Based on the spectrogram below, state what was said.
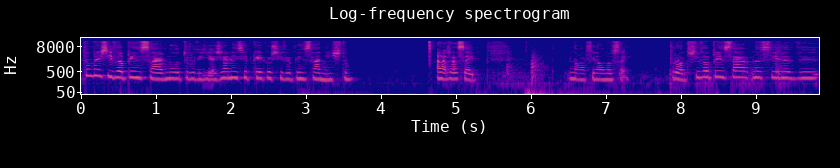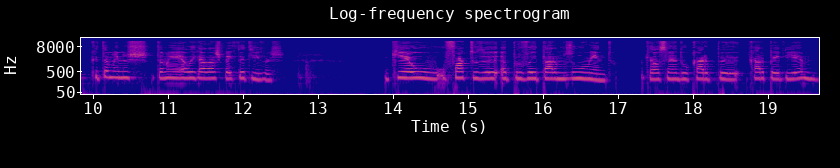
também estive a pensar no outro dia, já nem sei porque é que eu estive a pensar nisto. Ah, já sei. Não, afinal não sei. Pronto, estive a pensar na cena de que também, nos, também é ligada às expectativas. Que é o, o facto de aproveitarmos o momento aquela cena do carpe, carpe diem,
